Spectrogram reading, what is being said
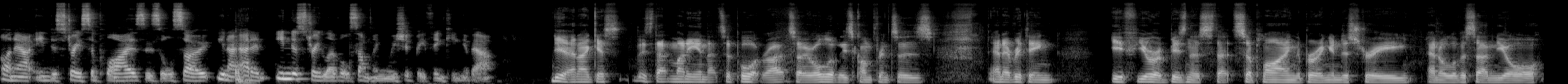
on our industry suppliers is also, you know, at an industry level something we should be thinking about. Yeah, and I guess it's that money and that support, right? So all of these conferences and everything if you're a business that's supplying the brewing industry and all of a sudden you're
